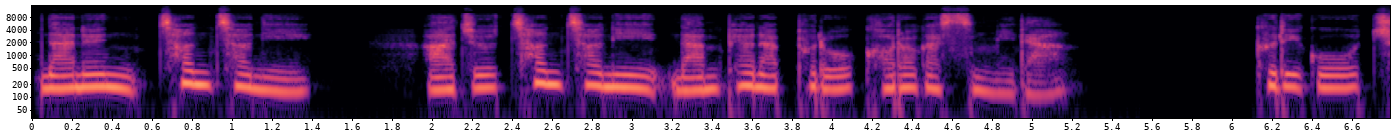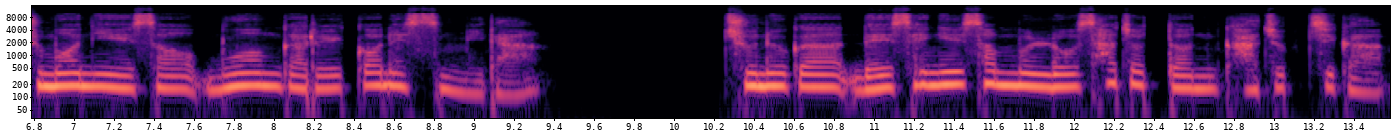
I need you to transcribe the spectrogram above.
나는 천천히, 아주 천천히 남편 앞으로 걸어갔습니다. 그리고 주머니에서 무언가를 꺼냈습니다. 준우가 내 생일 선물로 사줬던 가죽 지갑.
